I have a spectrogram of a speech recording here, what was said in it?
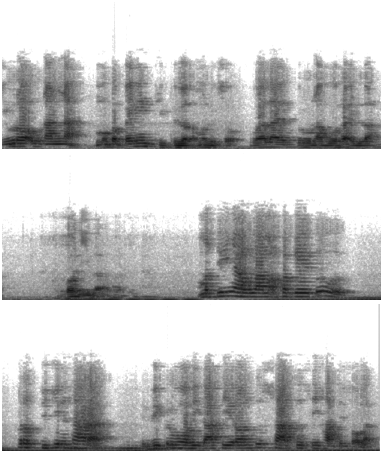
Yura unanna mau kepengen didelok manusia. Wala yakuruna buha illa qalila. Mestinya ulama pakai itu terus bikin syarat. Zikru wa kasiron itu satu hati sholat.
